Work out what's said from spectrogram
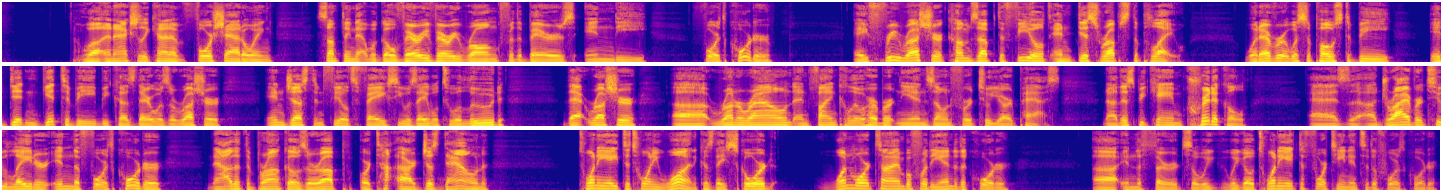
well, and actually kind of foreshadowing something that would go very, very wrong for the Bears in the fourth quarter. A free rusher comes up the field and disrupts the play. Whatever it was supposed to be, it didn't get to be because there was a rusher in Justin Fields' face. He was able to elude that rusher, uh, run around, and find Khalil Herbert in the end zone for a two yard pass. Now, this became critical as a drive or two later in the fourth quarter now that the Broncos are up or t- are just down 28 to 21 because they scored one more time before the end of the quarter uh, in the third. So we, we go 28 to 14 into the fourth quarter.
